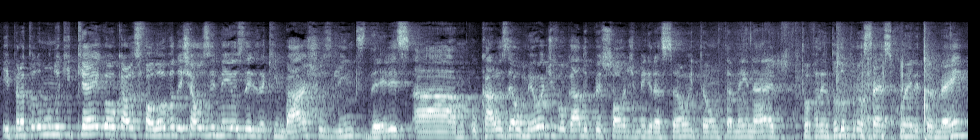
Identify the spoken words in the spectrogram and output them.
E para todo mundo que quer, igual o Carlos falou, vou deixar os e-mails deles aqui embaixo, os links deles. Ah, o Carlos é o meu advogado pessoal de imigração, então também, né, estou fazendo todo o processo com ele também.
